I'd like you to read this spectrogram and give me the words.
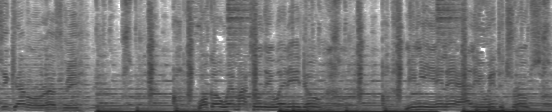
She can't arrest me. Uh, Walk up with my toolie, what they do? Uh, meet me in the alley with the troops.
